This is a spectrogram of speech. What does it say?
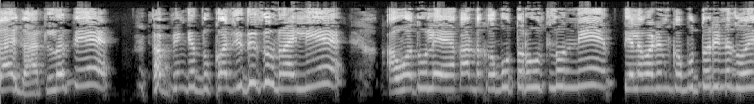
काय घातलं ते कपिंगच्या दुखाची दिसून राहिली अहो तुला एखादं कबूतर उचलून नी त्याला वाटेल कबुतरीनेच होय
